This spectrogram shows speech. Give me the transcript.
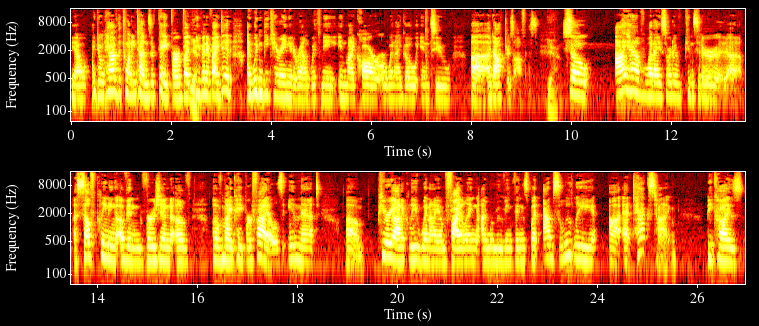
you know, I don't have the 20 tons of paper, but Yeah. even if I did, I wouldn't be carrying it around with me in my car or when I go into uh, a doctor's office. Yeah. So I have what I sort of consider uh, a self cleaning oven version of of my paper files. In that, um, periodically when I am filing, I'm removing things, but absolutely uh, at tax time because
